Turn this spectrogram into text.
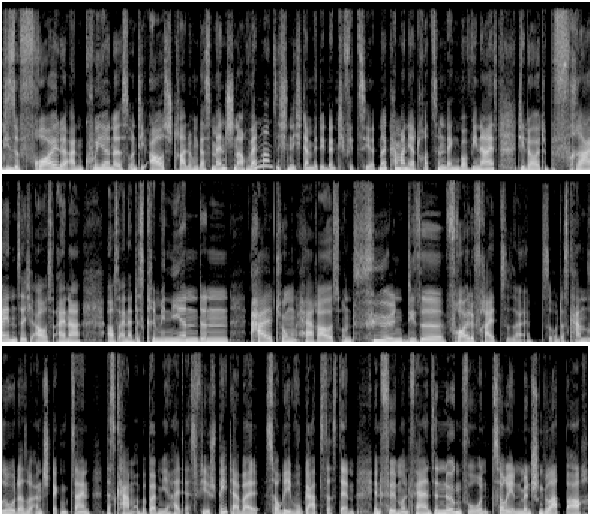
diese Freude an Queerness und die Ausstrahlung, dass Menschen, auch wenn man sich nicht damit identifiziert, ne, kann man ja trotzdem denken, boah, wie nice, die Leute befreien sich aus einer, aus einer diskriminierenden Haltung heraus und fühlen diese Freude, frei zu sein. So, und das kann so oder so ansteckend sein. Das kam aber bei mir halt erst viel später, weil, sorry, wo gab's das denn? In Film und Fernsehen nirgendwo. Und sorry, in Mönchengladbach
